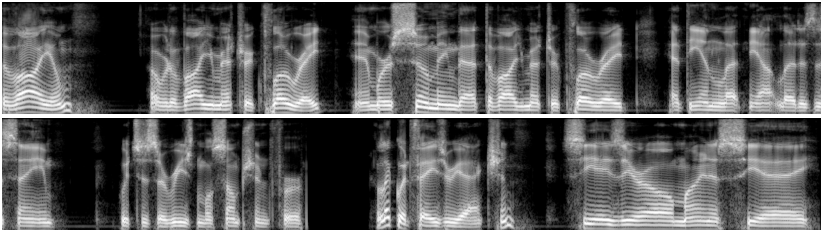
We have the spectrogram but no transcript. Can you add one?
the volume over the volumetric flow rate, and we're assuming that the volumetric flow rate at the inlet and the outlet is the same, which is a reasonable assumption for a liquid phase reaction. Ca0 minus Ca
